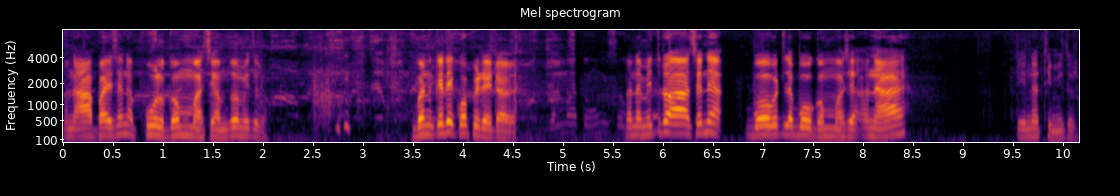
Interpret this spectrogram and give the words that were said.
અને આ ભાઈ છે ને ફૂલ ગમમાં છે આમ જો મિત્રો બંધ કરી કોપીરાઇટ આવે અને મિત્રો આ છે ને બહુ એટલે બહુ ગમમાં છે અને આ એ નથી મિત્રો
